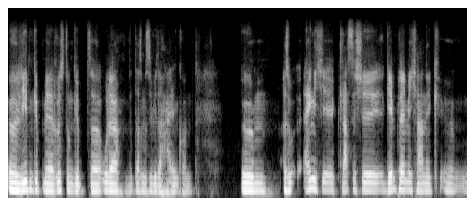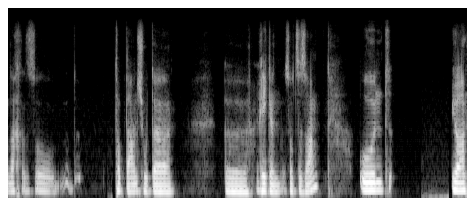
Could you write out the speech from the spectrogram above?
äh, Leben gibt, mehr Rüstung gibt äh, oder dass man sie wieder heilen kann. Ähm, also eigentlich äh, klassische Gameplay-Mechanik äh, nach so Top-Down-Shooter äh, Regeln sozusagen. Und ja,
